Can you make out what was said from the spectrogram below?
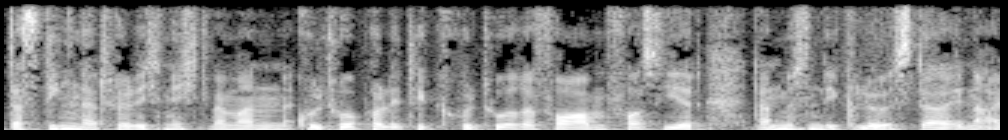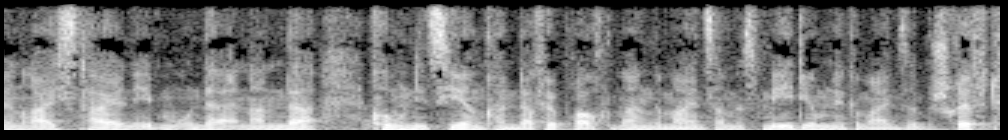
Das ging natürlich nicht, wenn man Kulturpolitik, Kulturreform forciert, dann müssen die Klöster in allen Reichsteilen eben untereinander kommunizieren können. Dafür braucht man ein gemeinsames Medium, eine gemeinsame Schrift.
